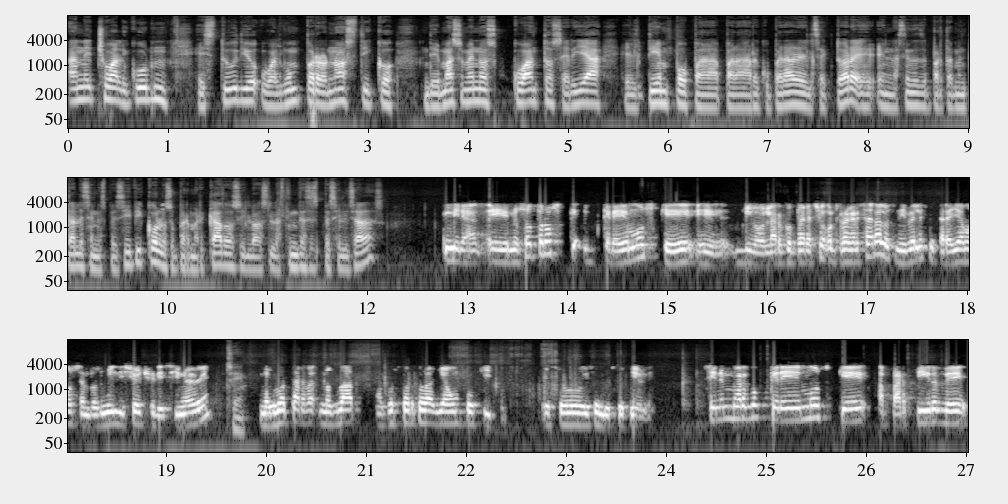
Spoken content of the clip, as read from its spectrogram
han hecho algún estudio o algún pronóstico de más o menos cuánto sería el tiempo para, para recuperar el sector eh, en las tiendas departamentales en específico, los supermercados y las tiendas especializadas? Mira, eh, nosotros creemos que, eh, digo, la recuperación, regresar a los niveles que traíamos en 2018 y 19, nos va a tardar, nos va a costar todavía un poquito. Eso es indiscutible. Sin embargo, creemos que a partir de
